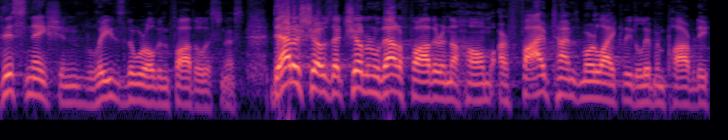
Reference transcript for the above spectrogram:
this nation leads the world in fatherlessness. Data shows that children without a father in the home are five times more likely to live in poverty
